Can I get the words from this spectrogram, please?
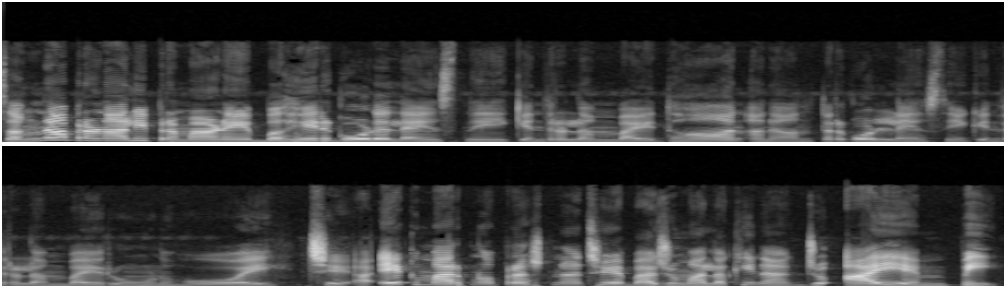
સંજ્ઞા પ્રણાલી પ્રમાણે બહિર્ગોળ લેન્સની કેન્દ્ર લંબાઈ ધન અને અંતર્ગોળ લેન્સની કેન્દ્ર લંબાઈ ઋણ હોય છે. આ એક માર્કનો પ્રશ્ન છે. બાજુમાં લખી નાખજો આઈએમપી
